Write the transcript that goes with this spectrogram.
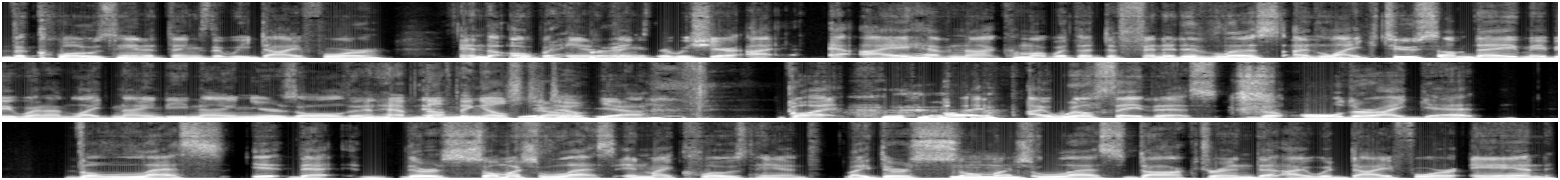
the closed handed things that we die for and the open handed right. things that we share, I, I have not come up with a definitive list. Mm-hmm. I'd like to someday, maybe when I'm like 99 years old and, and have nothing and, else to know, do. Yeah. But, but I will say this the older I get, the less it that there's so much less in my closed hand. Like there's so mm. much less doctrine that I would die for. And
